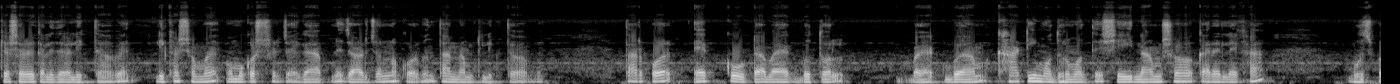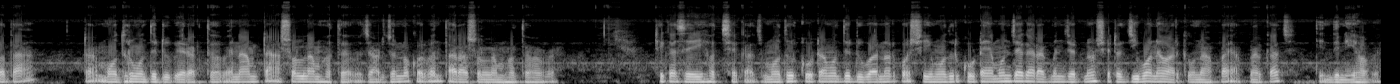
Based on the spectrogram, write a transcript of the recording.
কেশরের কালি দ্বারা লিখতে হবে। লেখার সময় অমুকস্যের জায়গায় আপনি যার জন্য করবেন তার নামটি লিখতে হবে। তারপর এক কৌটা বা এক বোতল বা এক বয়াম খাঁটি মধুর মধ্যে সেই নাম সহকারে লেখা ভোজপাতাটা মধুর মধ্যে ডুবিয়ে রাখতে হবে। নামটা আসল নাম হতে হবে। যার জন্য করবেন তার আসল নাম হতে হবে। ঠিক আছে, এই হচ্ছে কাজ। মধুর কৌটার মধ্যে ডুবানোর পর সেই মধুর কৌটা এমন জায়গায় রাখবেন যেন সেটা জীবনেও আর কেউ না পায়। আপনার কাজ তিন দিনই হবে।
